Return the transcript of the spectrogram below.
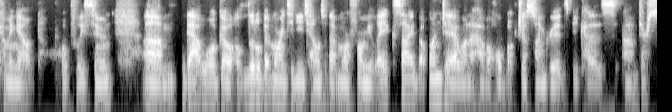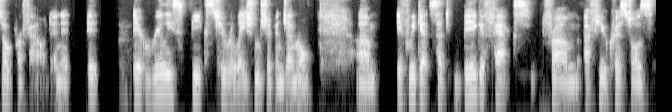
coming out hopefully soon. Um, that will go a little bit more into detail into that more formulaic side. But one day I want to have a whole book just on grids because um, they're so profound and it it it really speaks to relationship in general. Um, if we get such big effects from a few crystals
